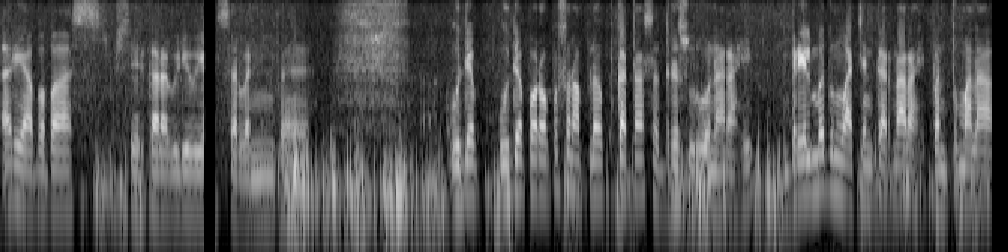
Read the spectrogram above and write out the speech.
अरे बाबा शेअर करा व्हिडिओ या सर्वांनी पण. उद्या उद्या परवापासून आपलं कथा सद्र सुरू होणार आहे. ब्रेलमधून वाचन करणार आहे पण तुम्हाला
